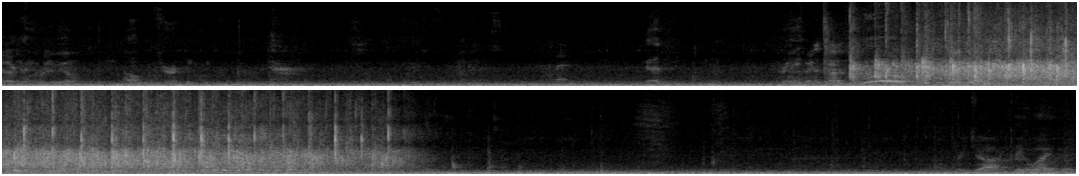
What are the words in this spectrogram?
There we go. Oh, sure. Good. Great. Great job, POA.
